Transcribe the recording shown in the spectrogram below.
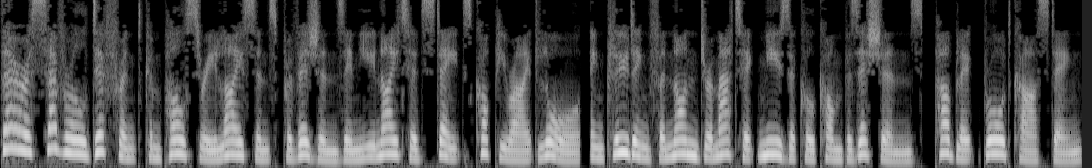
There are several different compulsory license provisions in United States copyright law, including for non-dramatic musical compositions, public broadcasting,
